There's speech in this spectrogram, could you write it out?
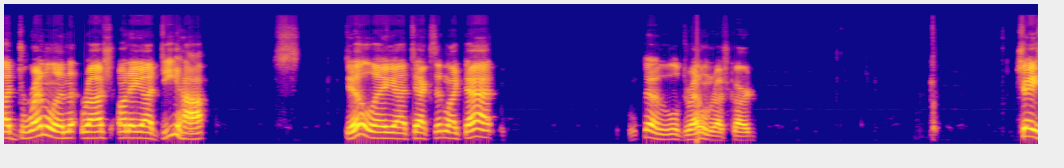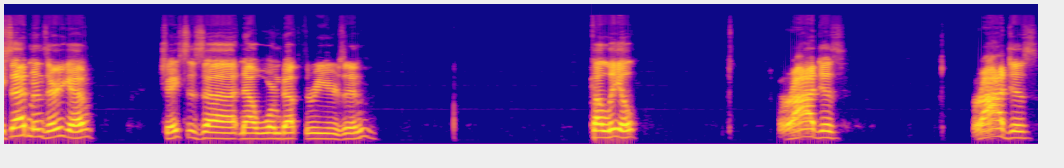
Adrenaline rush on a uh, D hop. Still a uh, Texan like that. A little adrenaline rush card. Chase Edmonds, there you go. Chase is uh, now warmed up three years in. Khalil. Rogers. Rogers.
